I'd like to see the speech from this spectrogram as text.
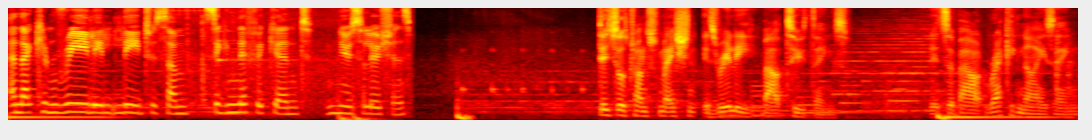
And that can really lead to some significant new solutions. Digital transformation is really about two things. It's about recognizing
